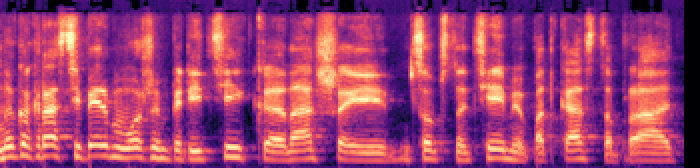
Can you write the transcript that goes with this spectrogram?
Ну, как раз теперь мы можем перейти к нашей, собственно, теме подкаста про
